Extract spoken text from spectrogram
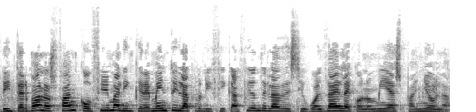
de Intervalos FAN confirma el incremento y la cronificación de la desigualdad en la economía española.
